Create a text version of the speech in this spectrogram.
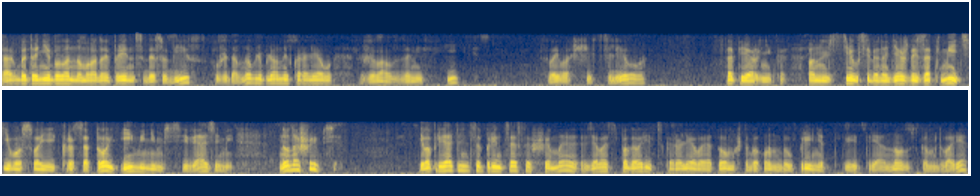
Как бы то ни было, но молодой принц де Субис, уже давно влюбленный в королеву, желал заместить своего счастливого соперника. Он льстил себя надеждой затмить его своей красотой, именем, связями, но он ошибся. Его приятельница принцесса Шеме взялась поговорить с королевой о том, чтобы он был принят при Трианонском дворе,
